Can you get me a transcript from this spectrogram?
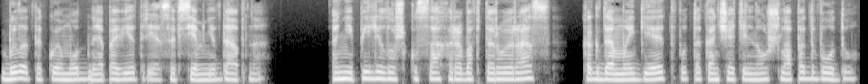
Было такое модное поветрие совсем недавно. Они пили ложку сахара во второй раз, когда Мэгги Этвуд окончательно ушла под воду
